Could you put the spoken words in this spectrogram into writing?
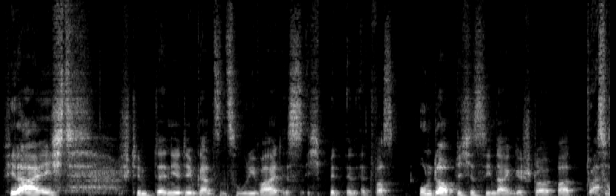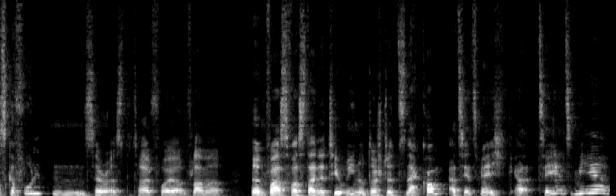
vielleicht stimmt Daniel dem Ganzen zu. Die Wahrheit ist, ich bin in etwas Unglaubliches hineingestolpert. Du hast was gefunden. Sarah ist total Feuer und Flamme. Irgendwas, was deine Theorien unterstützt. Na komm, erzähl's mir, ich erzähl's mir.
